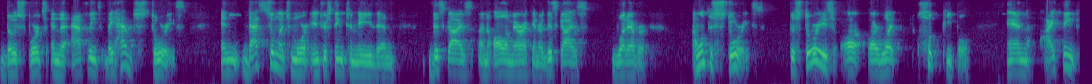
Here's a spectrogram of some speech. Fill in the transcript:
those sports and the athletes, they have stories. And that's so much more interesting to me than this guy's an All American or this guy's whatever. I want the stories. The stories are, are what hook people. And I think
